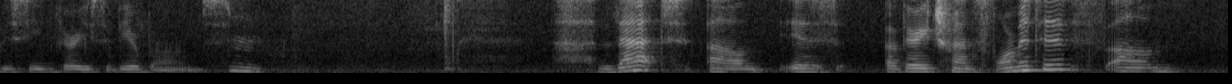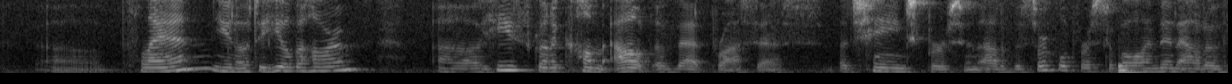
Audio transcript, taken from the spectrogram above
received very severe burns. Mm. That um, is a very transformative um, uh, plan, you know, to heal the harm. Uh, he's going to come out of that process a changed person out of the circle first of all and then out of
